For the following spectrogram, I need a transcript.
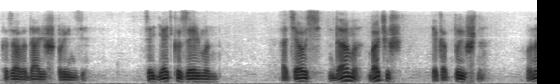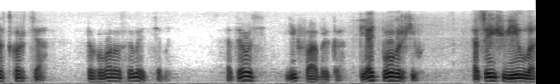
казала далі Шпринзя. Це дядько Зельман. А ця ось дама, бачиш, яка пишна. Вона з корця, торгувала оселедцями. А це ось їх фабрика, п'ять поверхів, а це їх вілла,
